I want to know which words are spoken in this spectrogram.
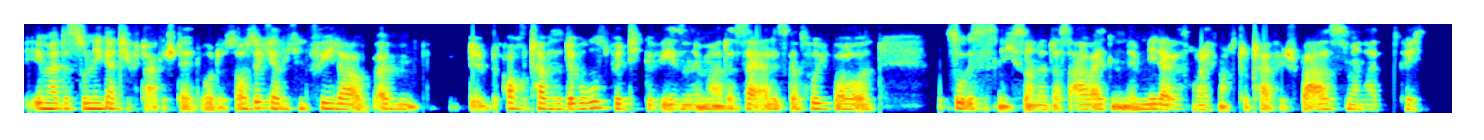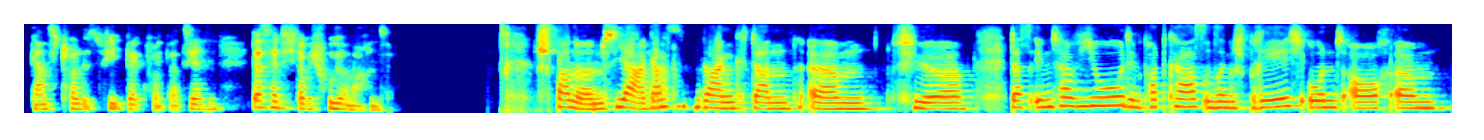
immer das so negativ dargestellt wurde. Das ist auch sicherlich ein Fehler, ähm, auch teilweise der Berufspolitik gewesen, immer, das sei alles ganz furchtbar und so ist es nicht, sondern das Arbeiten im Niedergelassenen macht total viel Spaß. Man hat, kriegt ganz tolles Feedback von Patienten. Das hätte ich, glaube ich, früher machen sollen. Spannend. Ja, ganz ja. Dank dann ähm, für das Interview, den Podcast, unser Gespräch und auch ähm,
